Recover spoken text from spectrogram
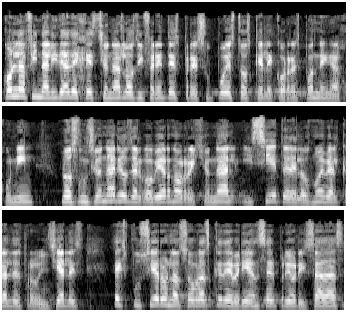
Con la finalidad de gestionar los diferentes presupuestos que le corresponden a Junín, los funcionarios del gobierno regional y siete de los nueve alcaldes provinciales expusieron las obras que deberían ser priorizadas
